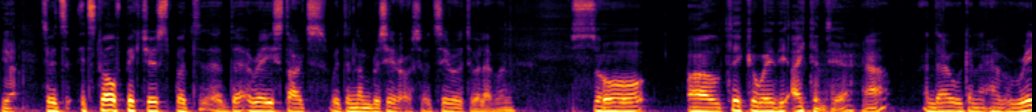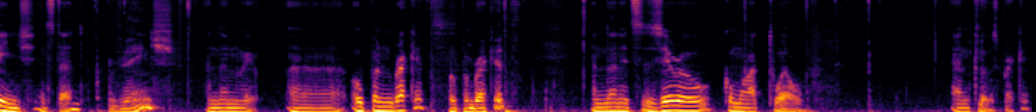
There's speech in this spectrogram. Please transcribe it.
Yeah. So it's, it's 12 pictures, but uh, the array starts with the number 0, so it's 0 to 11. So I'll take away the items here. Yeah. And there we're going to have a range instead. Range, And then we uh, open bracket, open bracket. and then it's 0, comma 12, and close bracket.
